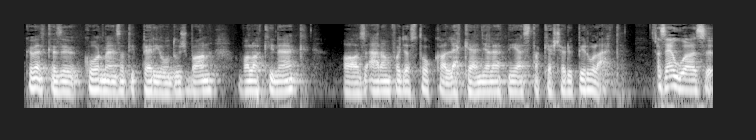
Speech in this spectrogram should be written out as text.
következő kormányzati periódusban valakinek az áramfogyasztókkal le kell nyeletni ezt a keserű pirulát? Az EU az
